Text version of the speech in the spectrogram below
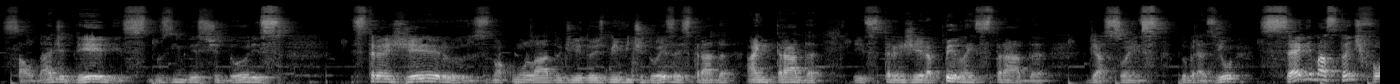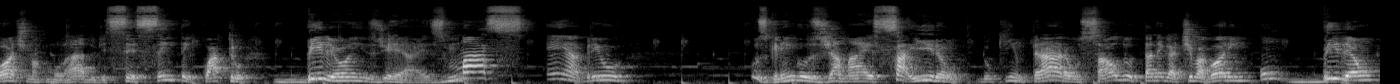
Saudade deles, dos investidores estrangeiros no acumulado de 2022, a estrada, a entrada estrangeira pela estrada de ações do Brasil segue bastante forte no acumulado de 64 bilhões de reais. Mas em abril os gringos jamais saíram do que entraram. O saldo está negativo agora em 1 bilhão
